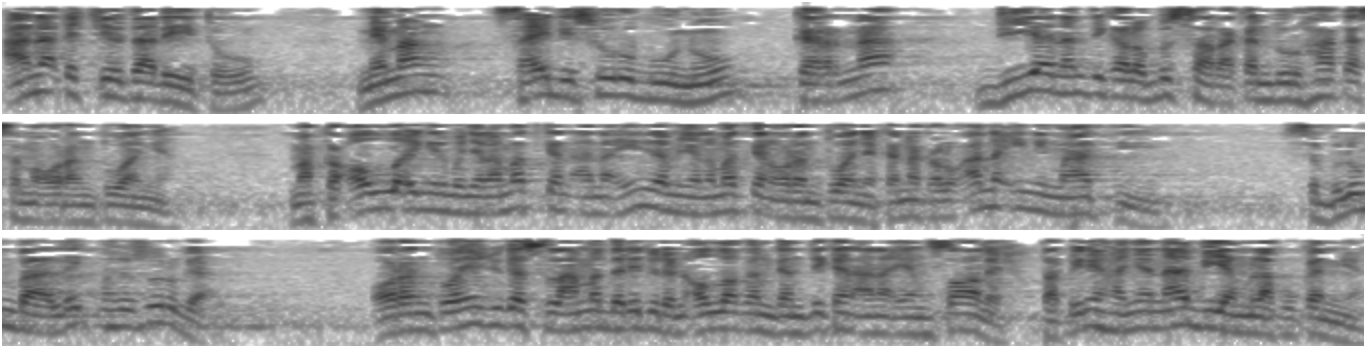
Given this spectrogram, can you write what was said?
anak kecil tadi itu memang saya disuruh bunuh karena dia nanti kalau besar akan durhaka sama orang tuanya. Maka Allah ingin menyelamatkan anak ini dan menyelamatkan orang tuanya. Karena kalau anak ini mati sebelum balik masuk surga. Orang tuanya juga selamat dari itu dan Allah akan gantikan anak yang saleh. Tapi ini hanya Nabi yang melakukannya.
